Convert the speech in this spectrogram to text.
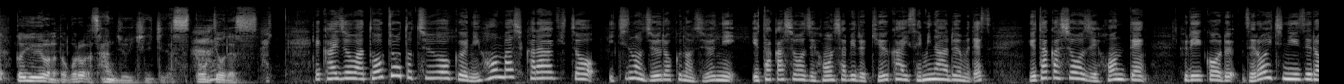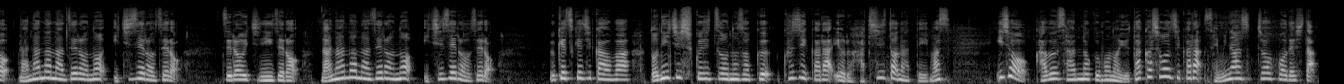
というようなところが31日です。東京です。はい、はい、会場は東京都中央区日本橋唐垣町1-16-12豊か商事本社ビル9階セミナールームです。豊か商事本店フリーコール0120-770-100 0120-770-100受付時間は土日祝日を除く9時から夜8時となっています。以上、株365の豊商事からセミナー情報でした。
